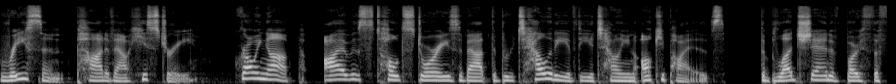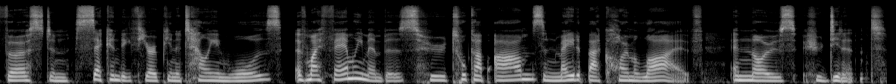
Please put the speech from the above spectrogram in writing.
recent part of our history. Growing up, I was told stories about the brutality of the Italian occupiers, the bloodshed of both the First and Second Ethiopian Italian Wars, of my family members who took up arms and made it back home alive, and those who didn't.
